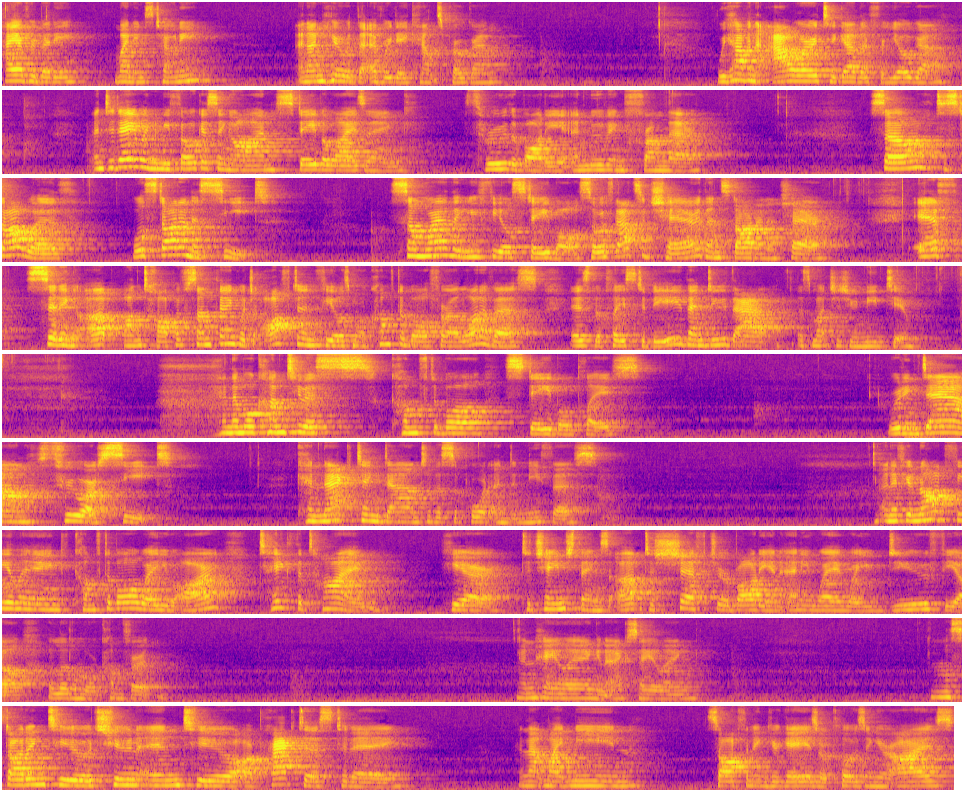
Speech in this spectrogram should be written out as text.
Hi, everybody. My name's Tony, and I'm here with the Everyday Counts program. We have an hour together for yoga, and today we're going to be focusing on stabilizing through the body and moving from there. So, to start with, we'll start in a seat, somewhere that you feel stable. So, if that's a chair, then start in a chair. If sitting up on top of something, which often feels more comfortable for a lot of us, is the place to be, then do that as much as you need to. And then we'll come to a comfortable, stable place. Rooting down through our seat, connecting down to the support underneath us. And if you're not feeling comfortable where you are, take the time here to change things up, to shift your body in any way where you do feel a little more comfort. Inhaling and exhaling. And starting to tune into our practice today. And that might mean softening your gaze or closing your eyes.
